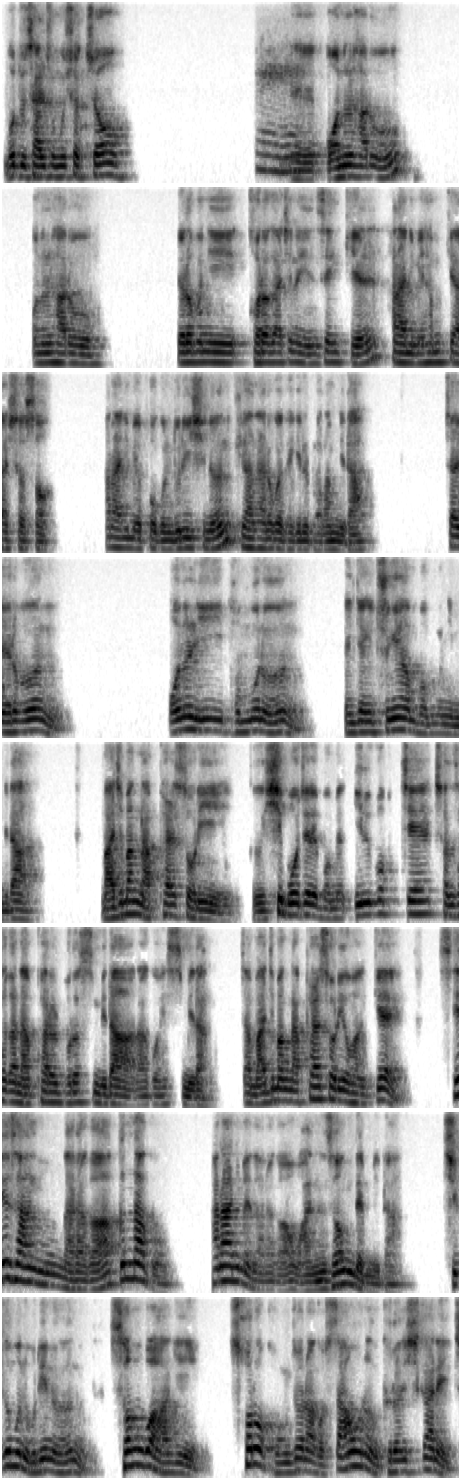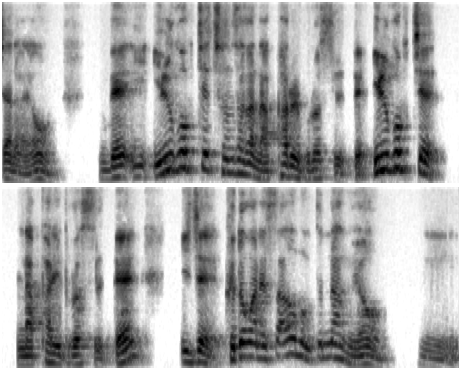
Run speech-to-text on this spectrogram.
모두 잘 주무셨죠? 네, 네, 오늘 하루, 오늘 하루 여러분이 걸어가시는 인생길 하나님이 함께 하셔서 하나님의 복을 누리시는 귀한 하루가 되기를 바랍니다. 자, 여러분, 오늘 이 본문은 굉장히 중요한 본문입니다. 마지막 나팔 소리, 그 15절에 보면 일곱째 천사가 나팔을 불었습니다. 라고 했습니다. 자, 마지막 나팔 소리와 함께 세상 나라가 끝나고 하나님의 나라가 완성됩니다. 지금은 우리는 성과 학이 서로 공존하고 싸우는 그런 시간에 있잖아요. 근데 이 일곱째 천사가 나팔을 불었을 때, 일곱째 나팔이 불었을 때, 이제 그동안의 싸움은 끝나고요. 음,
